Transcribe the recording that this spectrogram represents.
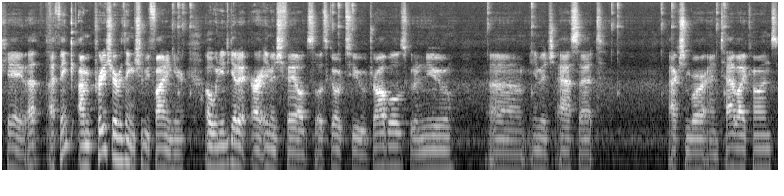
Okay, that I think I'm pretty sure everything should be fine in here. Oh, we need to get a, our image failed. So let's go to drawables, go to new um, image asset, action bar, and tab icons.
